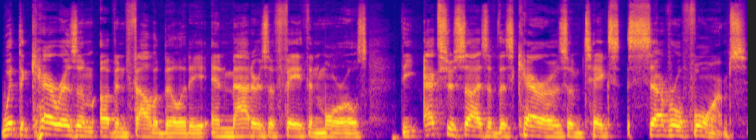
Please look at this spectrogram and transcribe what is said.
with the charism of infallibility in matters of faith and morals. The exercise of this charism takes several forms.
